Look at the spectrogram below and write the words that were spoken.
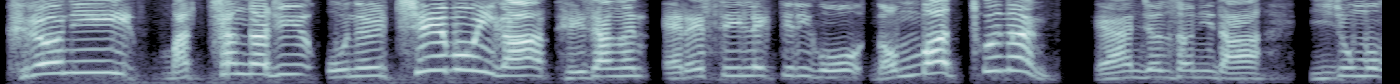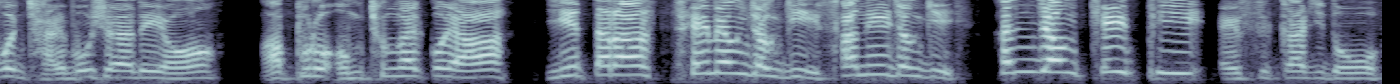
그러니 마찬가지 오늘 7봉이가 대장은 LS 일렉트리고 넘버 2는 대한전선이다. 이 종목은 잘 보셔야 돼요. 앞으로 엄청 갈 거야. 이에 따라 세명전기, 산일전기, 한정 KPS까지도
